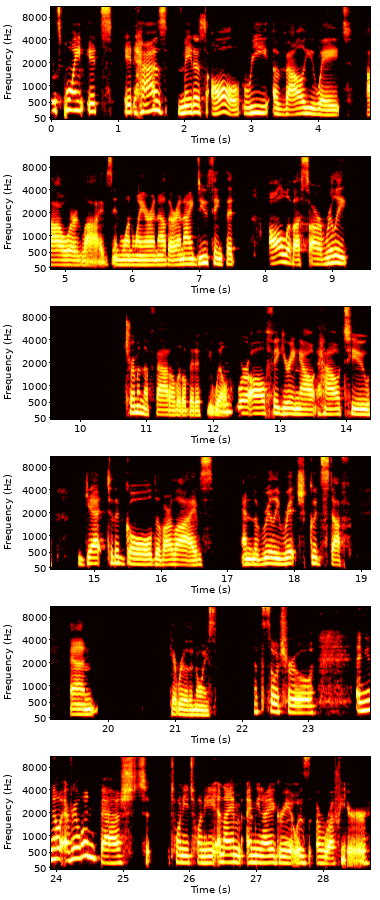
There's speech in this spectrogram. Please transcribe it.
this point, it's it has made us all reevaluate our lives in one way or another. And I do think that all of us are really trimming the fat a little bit, if you will. We're all figuring out how to get to the gold of our lives and the really rich, good stuff and get rid of the noise. That's so true. And you know, everyone bashed 2020, and I'm I mean, I agree it was a rough year.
